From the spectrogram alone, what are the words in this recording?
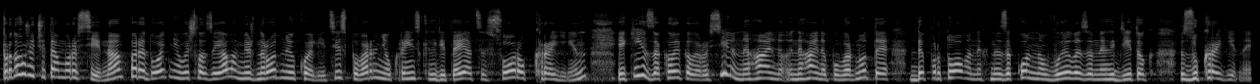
Продовжуючи тему Росії, напередодні вийшла заява міжнародної коаліції з повернення українських дітей. А це 40 країн, які закликали Росію негайно негайно повернути депортованих незаконно вивезених діток з України.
